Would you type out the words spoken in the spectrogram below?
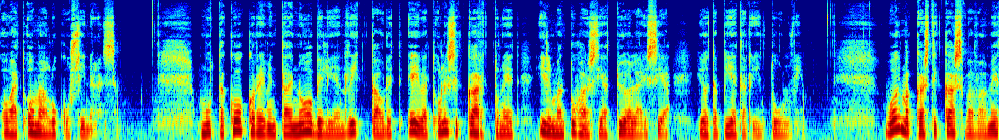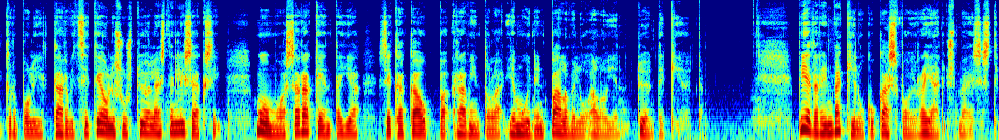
ovat oma luku sinänsä. Mutta Kokorevin tai Nobelien rikkaudet eivät olisi karttuneet ilman tuhansia työläisiä, joita Pietariin tulvi. Voimakkaasti kasvava metropoli tarvitsi teollisuustyöläisten lisäksi muun muassa rakentajia sekä kauppa, ravintola ja muiden palvelualojen työntekijöitä. Pietarin väkiluku kasvoi räjähdysmäisesti.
